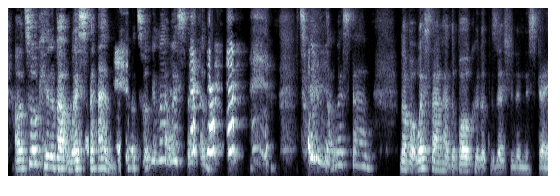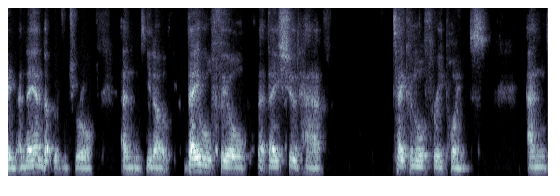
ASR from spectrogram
I'm talking about West Ham. I'm talking about West Ham. talking about West Ham. No, but West Ham had the bulk of the possession in this game, and they end up with a draw. And you know they will feel that they should have taken all three points. And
